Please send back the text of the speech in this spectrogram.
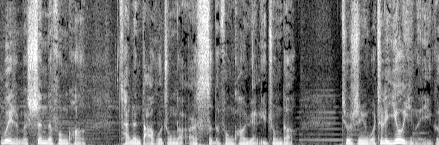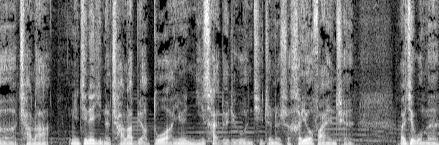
为什么生的疯狂才能达乎中道，而死的疯狂远离中道？就是因为我这里又引了一个查拉，你今天引的查拉比较多啊，因为尼采对这个问题真的是很有发言权，而且我们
